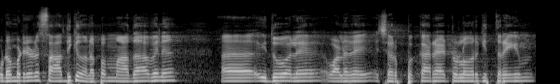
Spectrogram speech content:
ഉടമ്പടിയോട് സാധിക്കുന്നുണ്ട്. അപ്പം മാതാവിന് ഇതുപോലെ വളരെ ചെറുപ്പക്കാരായിട്ടുള്ളവർക്ക് ഇത്രയും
